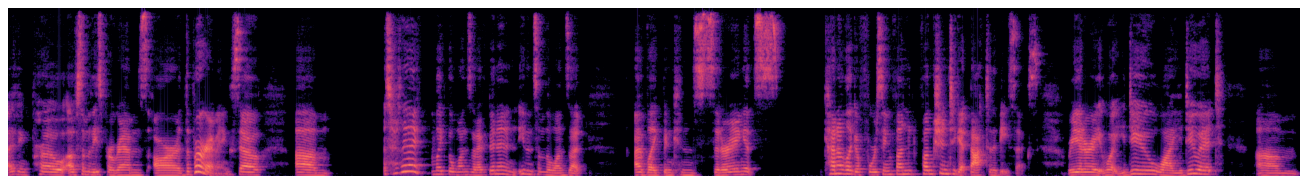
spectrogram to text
i think pro of some of these programs are the programming. So um especially like, like the ones that i've been in and even some of the ones that I've like been considering it's kind of like a forcing fun function to get back to the basics. Reiterate what you do, why you do it, um,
